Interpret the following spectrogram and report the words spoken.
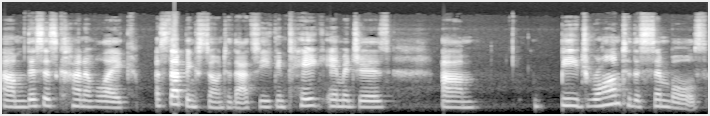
um, this is kind of like a stepping stone to that. So you can take images um, be drawn to the symbols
